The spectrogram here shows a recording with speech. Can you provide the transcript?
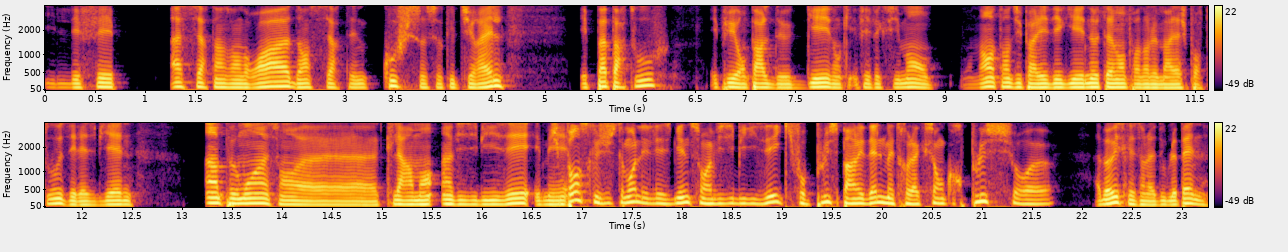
il est fait à certains endroits, dans certaines couches socioculturelles, et pas partout. Et puis on parle de gays, donc effectivement, on a entendu parler des gays, notamment pendant le mariage pour tous, des lesbiennes un peu moins, elles sont euh, clairement invisibilisées. Mais Tu penses que justement les lesbiennes sont invisibilisées et qu'il faut plus parler d'elles, mettre l'accent encore plus sur. euh, Ah bah oui, parce qu'elles ont la double peine.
